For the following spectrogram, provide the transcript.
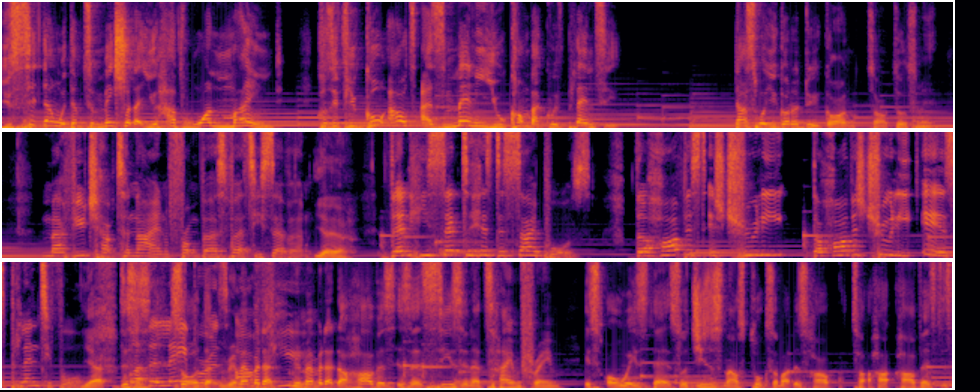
You sit down with them to make sure that you have one mind. Because if you go out as many, you come back with plenty. That's what you gotta do. Go on, talk, talk to me. Matthew chapter 9 from verse 37. Yeah, yeah. Then he said to his disciples, The harvest is truly the harvest truly is plentiful. Yeah, this but is the so. The, remember are that. few. Remember that the harvest is a season, a time frame. It's always there. So Jesus now talks about this har- har- harvest, this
